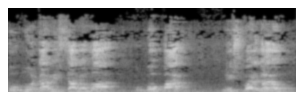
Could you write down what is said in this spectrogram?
ખૂબ મોટા વિસ્તારોમાં ઊભો પાક નિષ્ફળ ગયો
